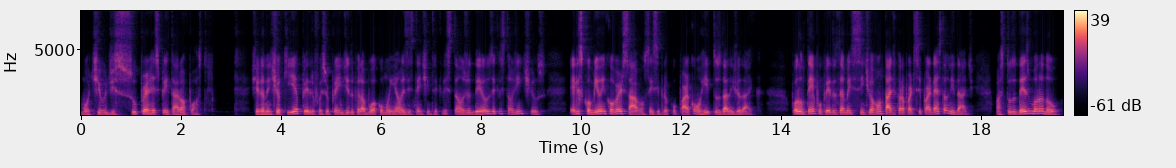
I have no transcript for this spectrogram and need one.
motivo de super respeitar o apóstolo. Chegando em Antioquia, Pedro foi surpreendido pela boa comunhão existente entre cristãos judeus e cristãos gentios. Eles comiam e conversavam, sem se preocupar com ritos da lei judaica. Por um tempo, Pedro também se sentiu à vontade para participar desta unidade, mas tudo desmoronou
